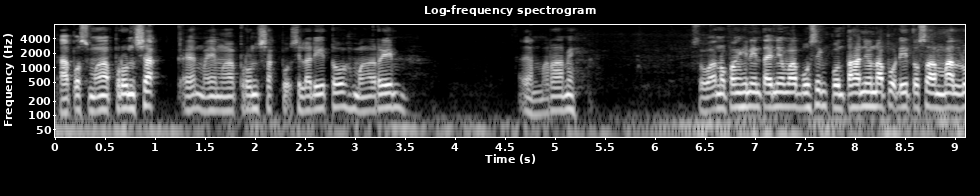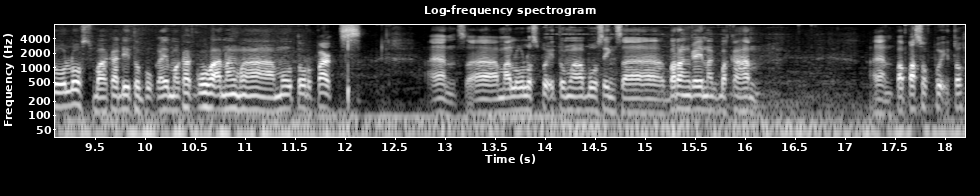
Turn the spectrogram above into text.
tapos mga front shock ayan may mga front shock po sila dito mga rim ayan marami. So ano pang hinintay niyo mga busing? Puntahan nyo na po dito sa Malulos. Baka dito po kayo makakuha ng mga motor parts. Ayan sa Malulos po ito mga busing sa barangay Nagbakahan. Ayan papasok po ito.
